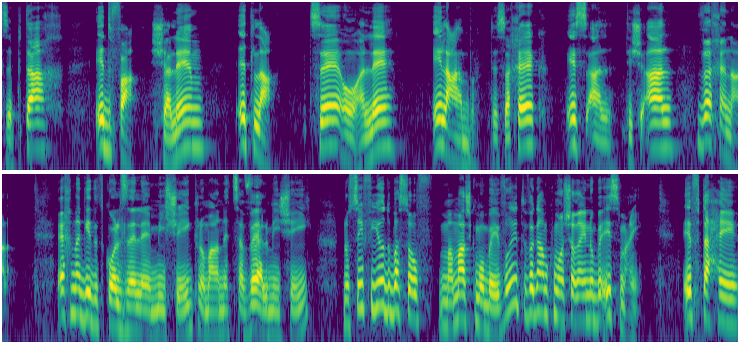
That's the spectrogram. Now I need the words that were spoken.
זה פתח, אדפע, שלם, אטלע, צא או עלה, אלעב, תשחק, אסאל, תשאל, וכן הלאה. איך נגיד את כל זה למישהי, כלומר נצווה על מישהי? נוסיף י' בסוף, ממש כמו בעברית וגם כמו שראינו באיסמעי. אפתחי,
